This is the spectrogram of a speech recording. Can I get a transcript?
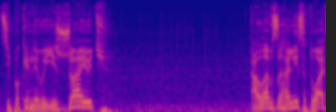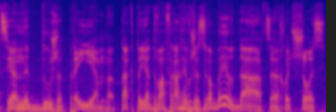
Ці поки не виїжджають. Але взагалі ситуація не дуже приємна. Так то я два фраги вже зробив, да, це хоч щось.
